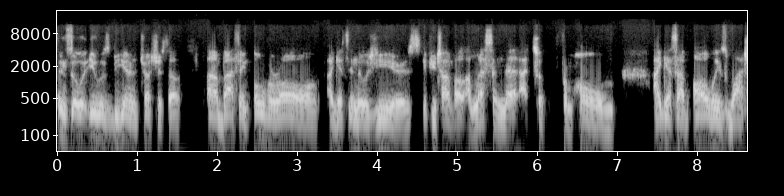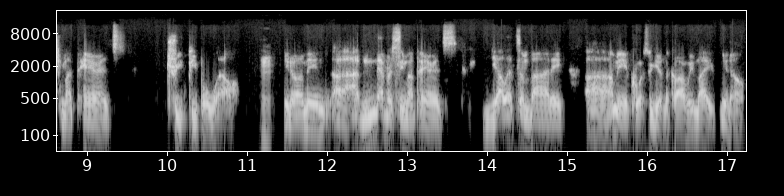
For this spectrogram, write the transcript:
and so it was beginning to trust yourself. Um, but I think overall, I guess in those years, if you talk about a lesson that I took from home, I guess I've always watched my parents treat people well. Mm. You know what I mean? Uh, I've never seen my parents yell at somebody. Uh, I mean, of course, we get in the car, we might, you know,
